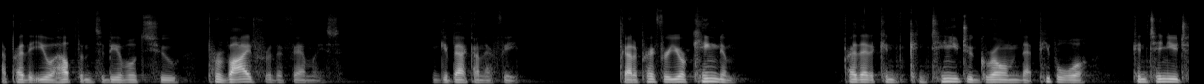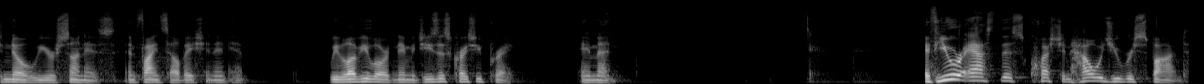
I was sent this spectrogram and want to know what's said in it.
I pray that you will help them to be able to provide for their families and get back on their feet. God, I pray for your kingdom. I pray that it can continue to grow and that people will continue to know who your son is and find salvation in him. We love you, Lord. In the name of Jesus Christ, we pray. Amen. If you were asked this question, how would you respond?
